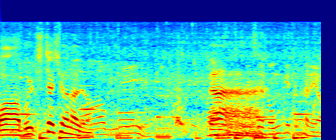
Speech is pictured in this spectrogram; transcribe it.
와, 물 진짜 시원하죠? 아, 물이. 야. 와, 진짜 너무 깨끗하네요.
